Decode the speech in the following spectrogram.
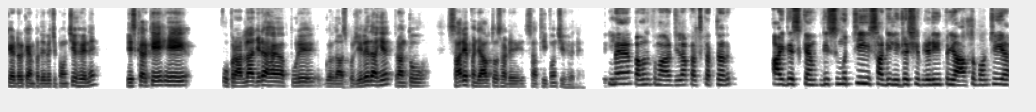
ਕੈਡਰ ਕੈਂਪ ਦੇ ਵਿੱਚ ਪਹੁੰਚੇ ਹੋਏ ਨੇ। ਇਸ ਕਰਕੇ ਇਹ ਉਪਰਾਲਾ ਜਿਹੜਾ ਹੈ ਪੂਰੇ ਗੁਰਦਾਸਪੁਰ ਜ਼ਿਲ੍ਹੇ ਦਾ ਹੀ ਹੈ, ਪਰੰਤੂ ਸਾਰੇ ਪੰਜਾਬ ਤੋਂ ਸਾਡੇ ਸਾਥੀ ਪਹੁੰਚੇ ਹੋਏ ਨੇ। ਮੈਂ ਪਵਨ ਕੁਮਾਰ, ਜ਼ਿਲ੍ਹਾ ਪ੍ਰੈਸ ਸਕੱਤਰ, ਅੱਜ ਦੇ ਇਸ ਕੈਂਪ ਦੀ ਸਮੁੱਚੀ ਸਾਡੀ ਲੀਡਰਸ਼ਿਪ ਜਿਹੜੀ ਪੰਜਾਬ ਤੋਂ ਪਹੁੰਚੀ ਆ,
